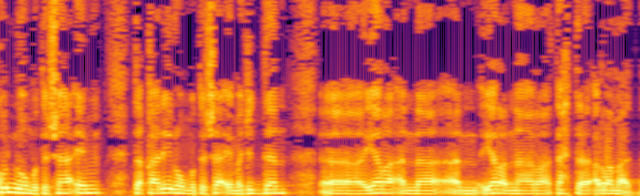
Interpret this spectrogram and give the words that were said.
كله متشائم تقاريرهم متشائمة جدا آه، يرى أن يرى النار تحت الرماد.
